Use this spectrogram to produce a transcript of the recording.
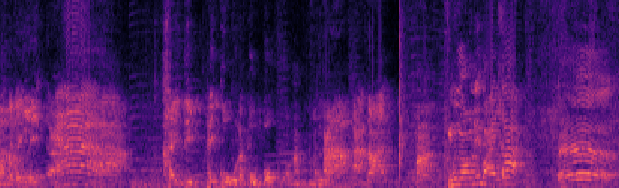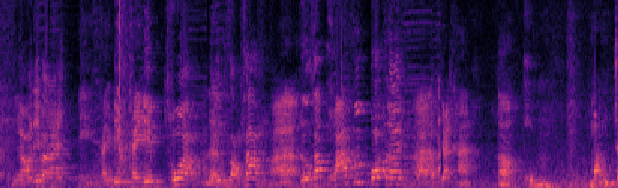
มันจะได้เละอ่าไข่ดิบให้กูแล้วกูโบ๊ะหัวมันให้มันเละอ่าอ่าได้ มามึงเอานี่ไปต้าเออมึงเอานี่ไปนี่ไข่ดิบไข่ดิบชั่วหนึ่งสองสามอ่าหนึ่งสองสามคว้าฟึ๊บโป๊ะเลยอ่ายัดห่าอ่าผมมั่นใจ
